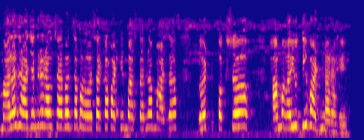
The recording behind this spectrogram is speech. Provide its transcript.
मला राजेंद्र राऊत साहेबांचा भावासारखा पाठिंबा असताना माझा गट पक्ष हा महायुती वाढणार आहे.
